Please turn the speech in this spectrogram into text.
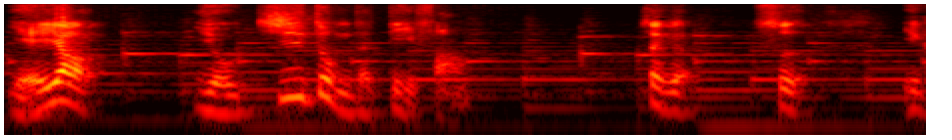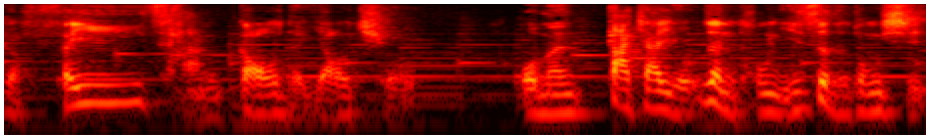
也要有机动的地方，这个是一个非常高的要求。我们大家有认同一致的东西，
